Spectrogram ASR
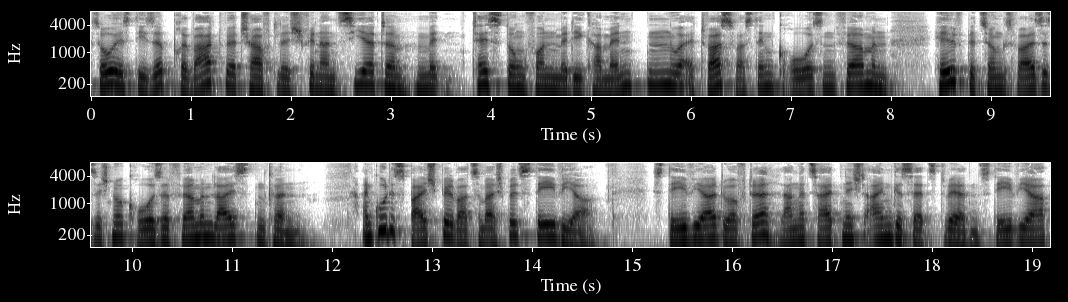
so ist diese privatwirtschaftlich finanzierte Testung von Medikamenten nur etwas, was den großen Firmen hilft, beziehungsweise sich nur große Firmen leisten können. Ein gutes Beispiel war zum Beispiel Stevia. Stevia durfte lange Zeit nicht eingesetzt werden. Stevia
